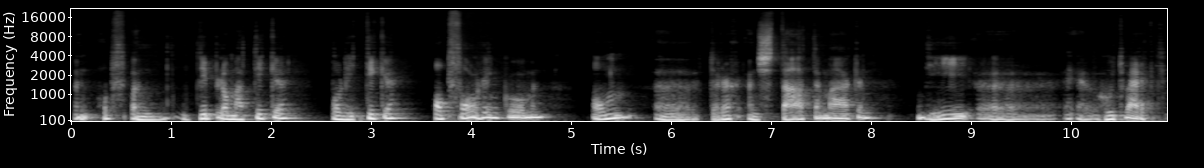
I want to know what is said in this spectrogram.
een, een diplomatieke, politieke opvolging komen om uh, terug een staat te maken die uh, goed werkt.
